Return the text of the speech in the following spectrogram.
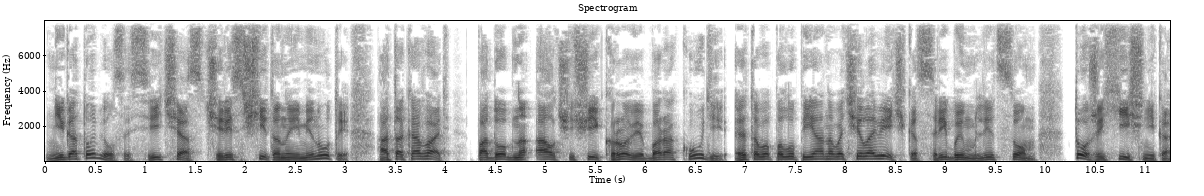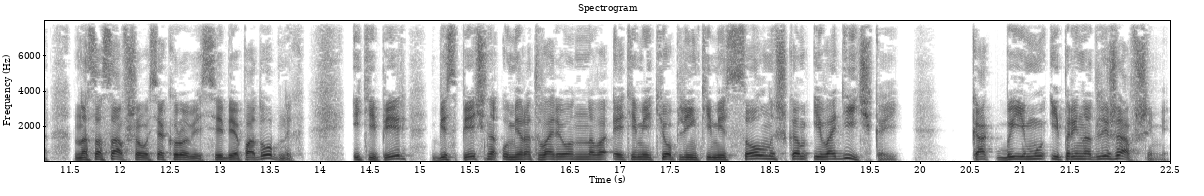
не готовился сейчас, через считанные минуты, атаковать подобно алчащей крови барракуди, этого полупьяного человечка с рябым лицом, тоже хищника, насосавшегося крови себе подобных, и теперь беспечно умиротворенного этими тепленькими солнышком и водичкой, как бы ему и принадлежавшими,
